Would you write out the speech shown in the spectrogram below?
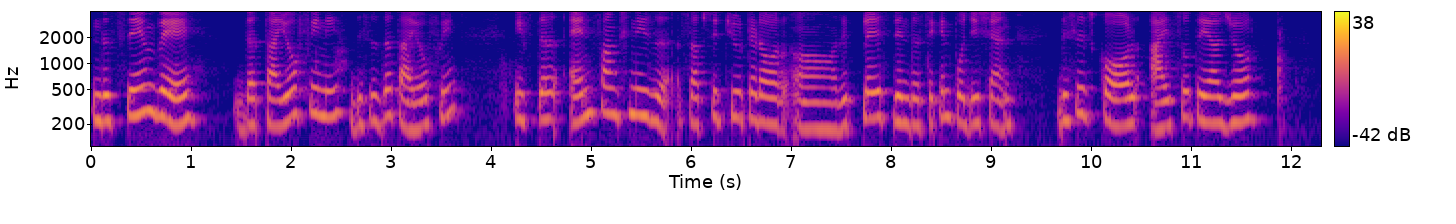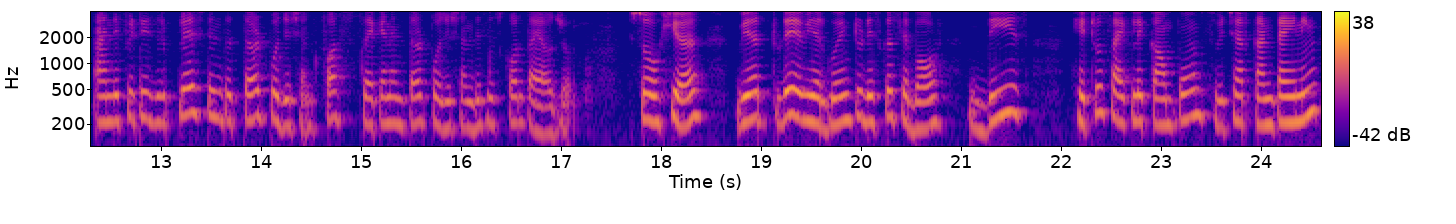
In the same way the thiophene is, this is the thiophene. If the n function is substituted or uh, replaced in the second position this is called isothiazole and if it is replaced in the third position first second and third position this is called thiazole so here where today we are going to discuss about these heterocyclic compounds which are containing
